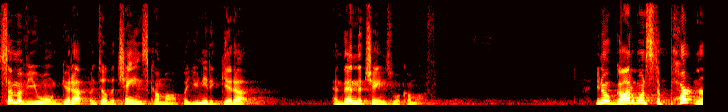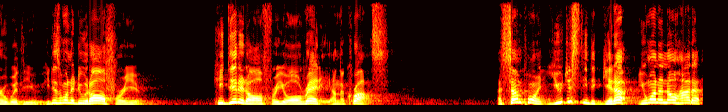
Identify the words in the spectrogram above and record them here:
Some of you won't get up until the chains come off, but you need to get up, and then the chains will come off. You know, God wants to partner with you, He doesn't want to do it all for you. He did it all for you already on the cross. At some point, you just need to get up. You want to know how to,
